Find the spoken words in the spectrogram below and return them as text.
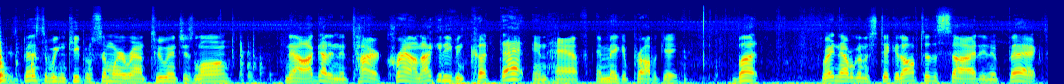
It's best if we can keep them somewhere around two inches long. Now I got an entire crown. I could even cut that in half and make it propagate. But right now we're gonna stick it off to the side. And in fact,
